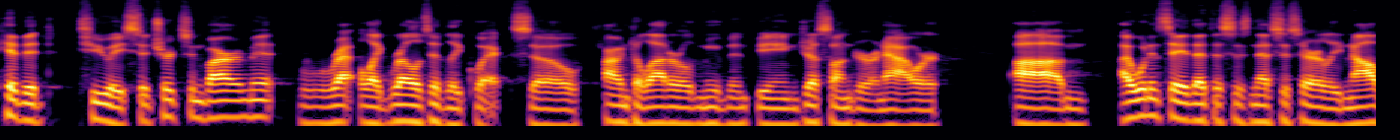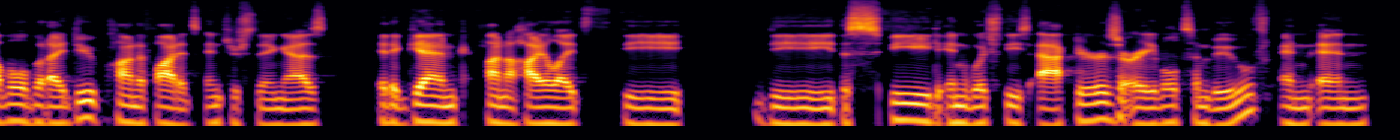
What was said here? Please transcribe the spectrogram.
pivot to a Citrix environment re- like relatively quick. So time to lateral movement being just under an hour. Um, I wouldn't say that this is necessarily novel, but I do kind of find it's interesting as it again kind of highlights the the the speed in which these actors are able to move and and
